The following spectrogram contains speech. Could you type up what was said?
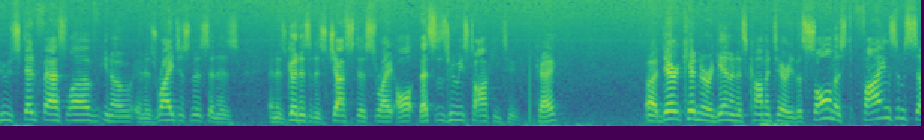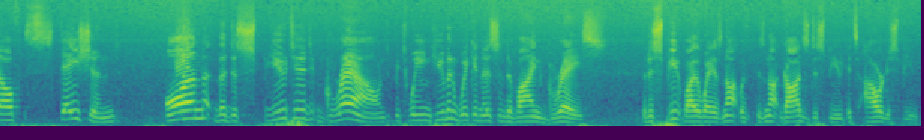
whose steadfast love, you know, and his righteousness and his and his goodness and his justice, right? All this is who he's talking to. Okay. Uh, Derek Kidner again in his commentary, the psalmist finds himself stationed on the disputed ground between human wickedness and divine grace. The dispute, by the way, is not with, is not God's dispute; it's our dispute.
